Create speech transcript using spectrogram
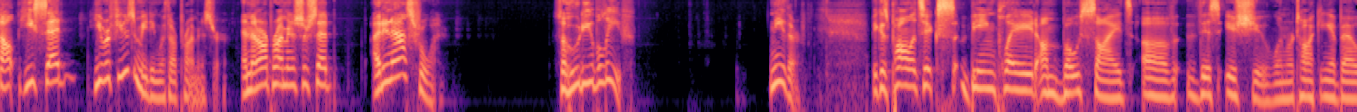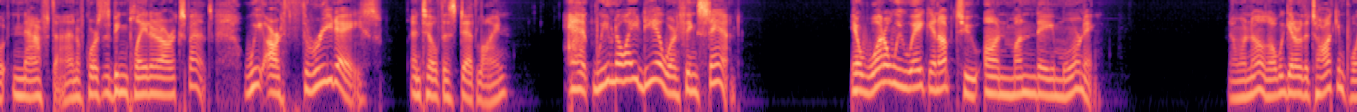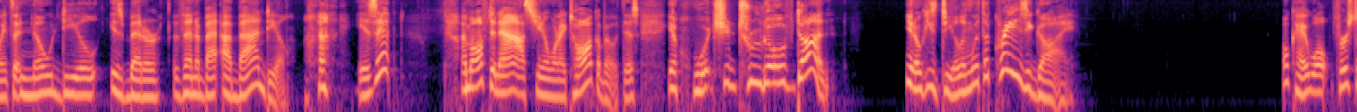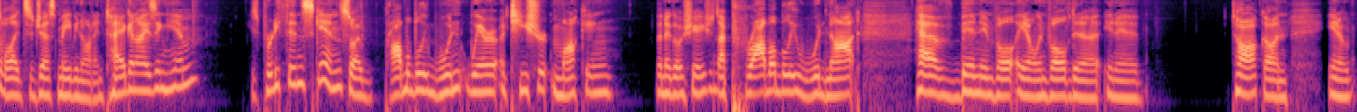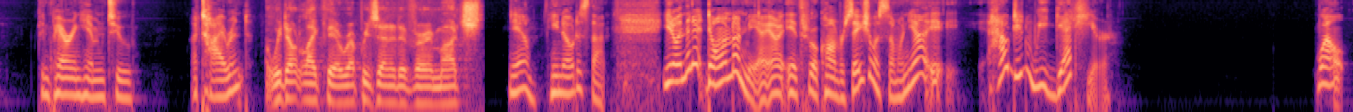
well, he said he refused a meeting with our prime minister. And then our prime minister said, I didn't ask for one. So who do you believe? Neither. Because politics being played on both sides of this issue when we're talking about NAFTA. And of course, it's being played at our expense. We are three days until this deadline, and we have no idea where things stand. You know, what are we waking up to on Monday morning? No one knows. All we get are the talking points that no deal is better than a, ba- a bad deal. is it? I'm often asked, you know, when I talk about this, you know, what should Trudeau have done? You know, he's dealing with a crazy guy. Okay, well, first of all, I'd suggest maybe not antagonizing him. He's pretty thin skinned, so I probably wouldn't wear a t shirt mocking the negotiations. I probably would not have been involved, you know, involved in a in a talk on, you know, comparing him to a tyrant. We don't like their representative very much. Yeah, he noticed that. You know, and then it dawned on me I, through a conversation with someone. Yeah, it, how did we get here? Well,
